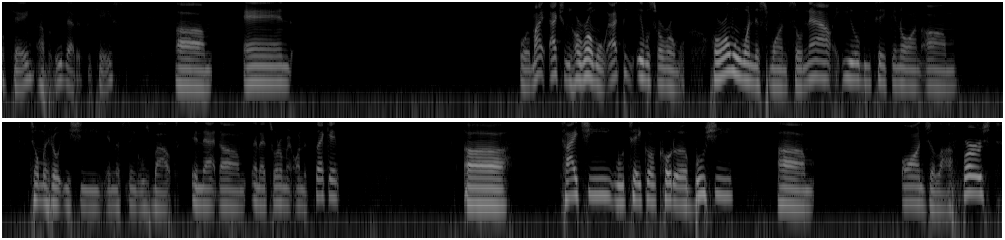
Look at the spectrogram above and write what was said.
Okay, I believe that is the case. Um, and or might actually Hiromu. I think it was Hiromu. Hiromu won this one, so now he'll be taking on um Tomohiro Ishii in the singles bout in that um in that tournament on the second. Uh Taichi will take on Kota Ibushi um on July 1st.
